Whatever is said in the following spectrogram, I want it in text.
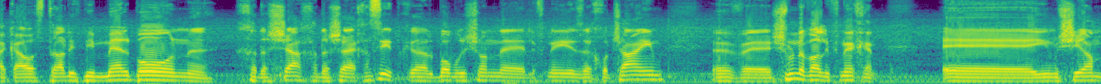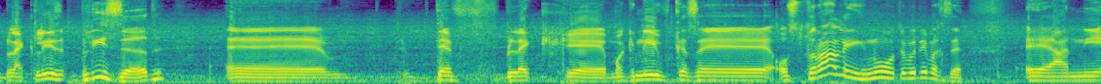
הלהקה האוסטרלית ממלבורן, חדשה, חדשה יחסית, אלבום ראשון אה, לפני איזה חודשיים, אה, ושום דבר לפני כן. אה, עם שירם Black Blizzard, death black מגניב כזה אוסטרלי, נו, אתם יודעים איך זה. אני,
